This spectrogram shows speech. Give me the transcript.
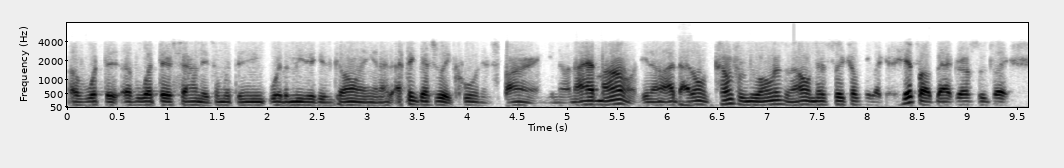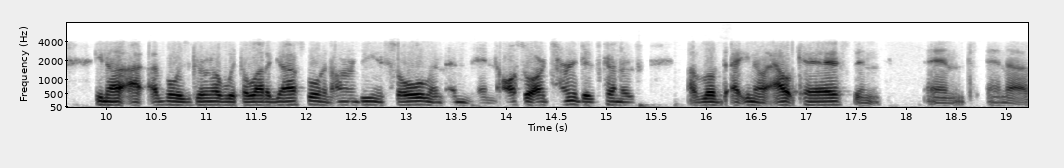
of what the of what their sound is and what the where the music is going, and I, I think that's really cool and inspiring, you know. And I have my own, you know. I, I don't come from New Orleans, and I don't necessarily come from like a hip hop background, so it's like, you know, I, I've always grown up with a lot of gospel and R and B and soul, and and and also alternative kind of. I've loved, uh, you know, Outkast and and and uh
